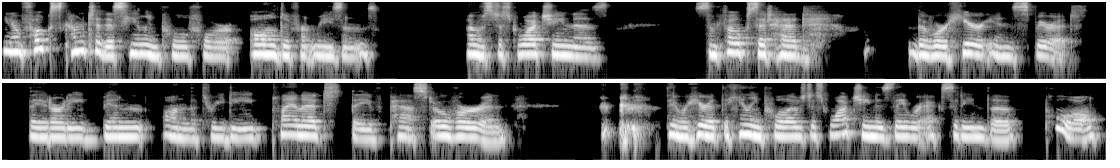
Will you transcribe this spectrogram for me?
You know, folks come to this healing pool for all different reasons. I was just watching as some folks that had that were here in spirit. They had already been on the 3D planet. They've passed over and they were here at the healing pool. I was just watching as they were exiting the pool.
